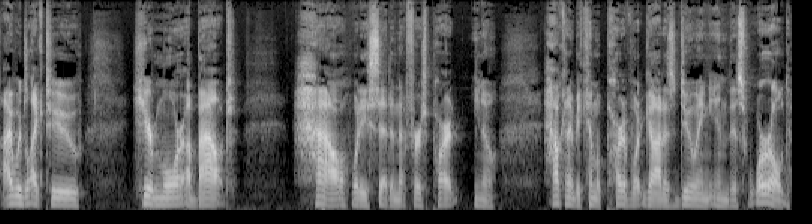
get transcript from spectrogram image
I would like to hear more about how what he said in that first part, you know, how can I become a part of what God is doing in this world?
